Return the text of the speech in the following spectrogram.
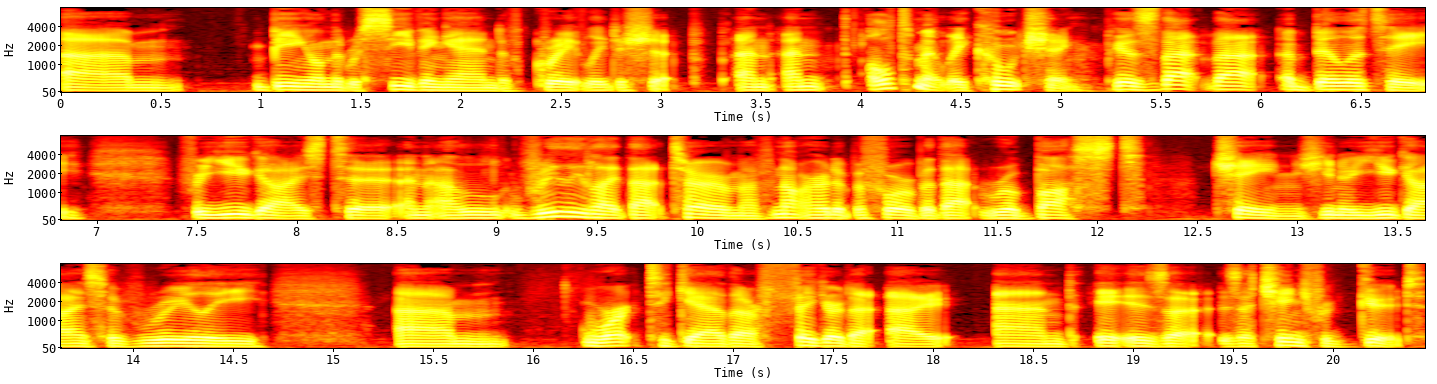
um, being on the receiving end of great leadership and and ultimately coaching because that that ability for you guys to and I really like that term. I've not heard it before, but that robust change. You know, you guys have really um, worked together, figured it out, and it is a is a change for good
